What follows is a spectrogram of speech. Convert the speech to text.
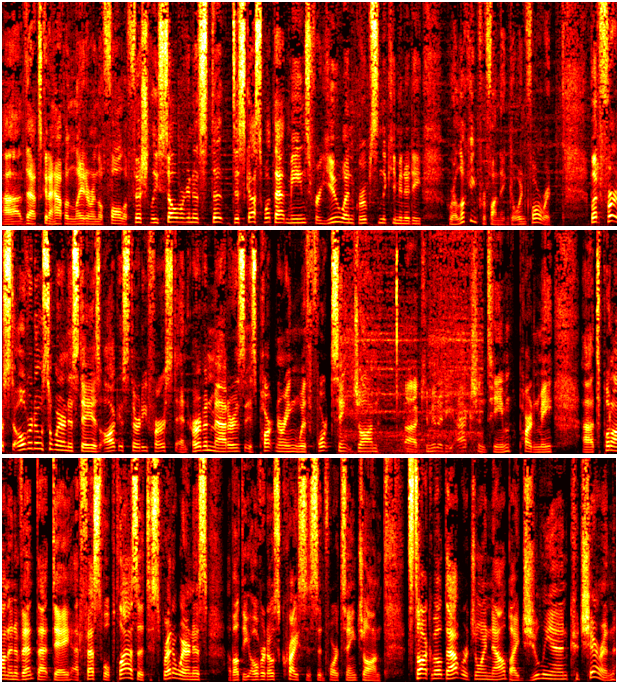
Uh, that's going to happen later in the fall officially. So, we're going to st- discuss what that means for you and groups in the community who are looking for funding going forward. But first, Overdose Awareness Day is August 31st, and Urban Matters is partnering with Fort St. John uh, Community Action Team, pardon me, uh, to put on an event that day at Festival Plaza to spread awareness about the overdose crisis in Fort St. John. To talk about that, we're joined now by Julianne Kucherin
